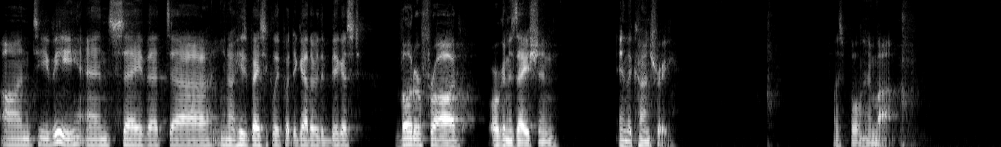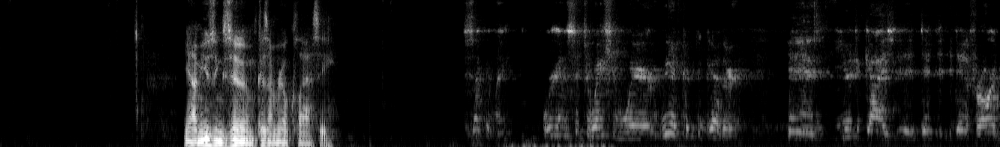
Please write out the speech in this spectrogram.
on TV and say that uh, you know he's basically put together the biggest voter fraud organization in the country. Let's pull him up. Yeah, I'm using Zoom because I'm real classy. Secondly, we're in a situation where we have put together and you guys did, did it for our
